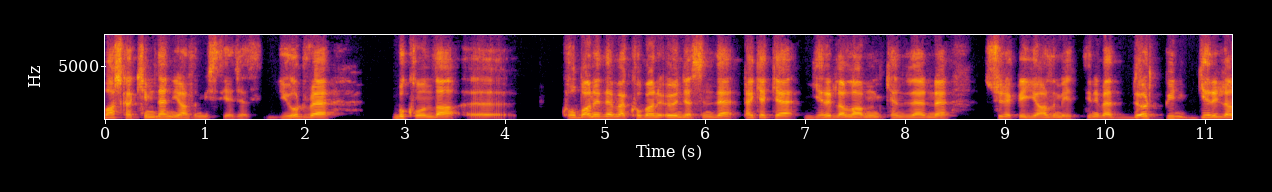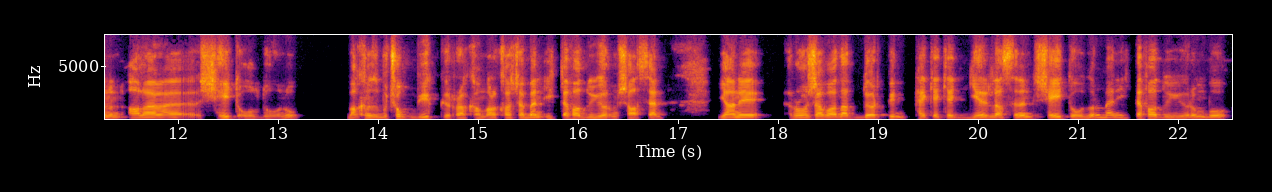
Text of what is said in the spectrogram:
Başka kimden yardım isteyeceğiz diyor ve bu konuda e, Kobani'de ve Kobani öncesinde PKK gerillalarının kendilerine sürekli yardım ettiğini ve 4000 gerillanın ala, şehit olduğunu bakınız bu çok büyük bir rakam arkadaşlar ben ilk defa duyuyorum şahsen. Yani Rojava'da 4000 PKK gerillasının şehit olduğunu ben ilk defa duyuyorum. Bu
